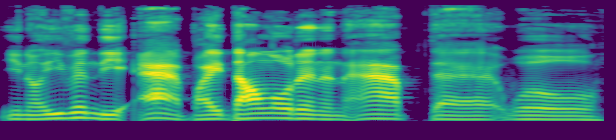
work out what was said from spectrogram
You know, even the app, I downloaded an app that will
